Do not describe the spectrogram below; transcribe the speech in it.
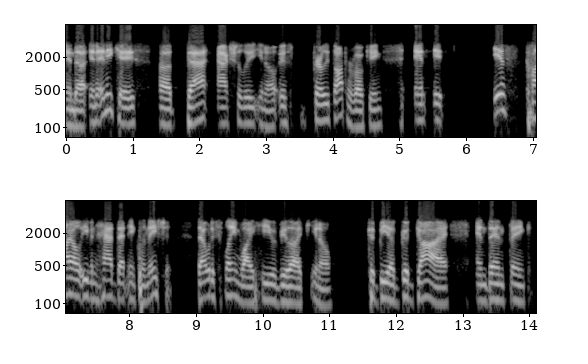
And uh, in any case, uh, that actually, you know, is fairly thought provoking, and it if Kyle even had that inclination, that would explain why he would be like, you know, could be a good guy and then think,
